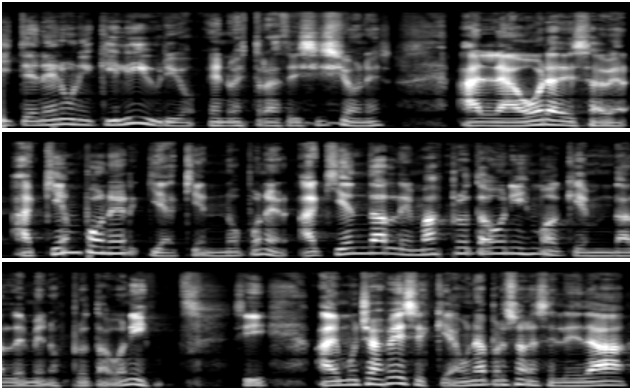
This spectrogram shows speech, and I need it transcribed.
y tener un equilibrio en nuestras decisiones a la hora de saber a quién poner y a quién no poner, a quién darle más protagonismo, a quién darle menos protagonismo. ¿sí? Hay muchas veces que a una persona se le da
